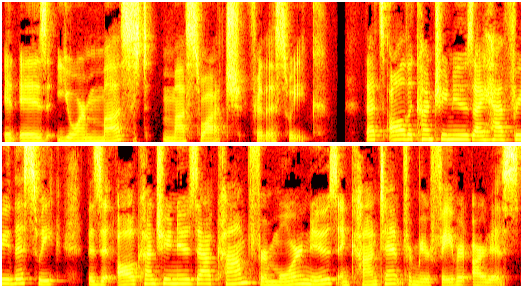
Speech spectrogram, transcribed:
It is your must, must watch for this week. That's all the country news I have for you this week. Visit allcountrynews.com for more news and content from your favorite artists.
